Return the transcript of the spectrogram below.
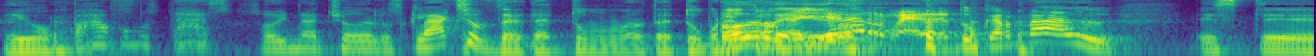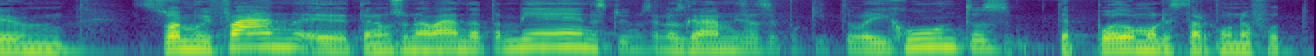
Le digo, pa, ¿cómo estás? Soy Nacho de los Claxons, de, de tu, de tu brother tu de, amigo. ayer, güey, de tu carnal. Este, soy muy fan, eh, tenemos una banda también, estuvimos en los Grammys hace poquito ahí juntos, te puedo molestar con una foto.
